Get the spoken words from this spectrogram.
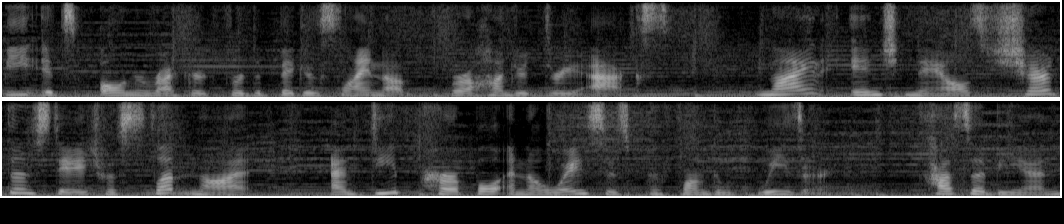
beat its own record for the biggest lineup for 103 acts. Nine Inch Nails shared the stage with Slipknot, and Deep Purple and Oasis performed with Weezer, Kasabian,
